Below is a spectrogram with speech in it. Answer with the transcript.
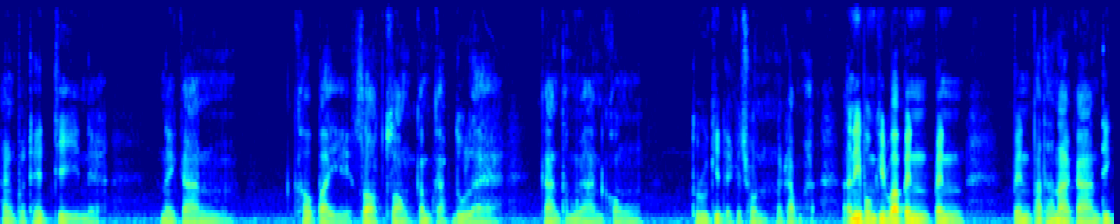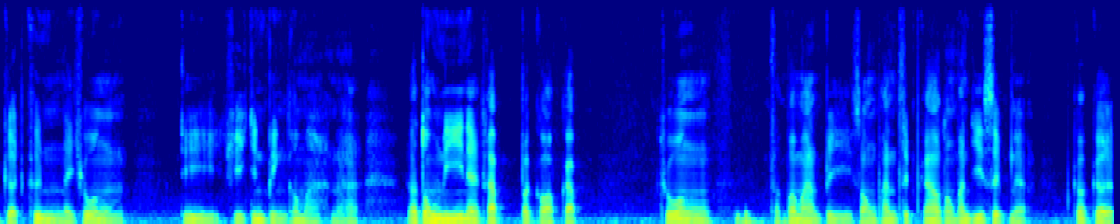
แห่งประเทศจีนเนี่ยในการเข้าไปสอดส่องกำกับดูแลการทำงานของ ธุรกิจเอกชนนะครับ อันนี้ผมคิดว่าเป็นเป็นเป็นพัฒนาการที่เกิดขึ้นในช่วงที่ฉีจิ้นผิงเข้ามานะฮะแล้วตรงนี้เนี่ยครับประกอบกับช่วงสักประมาณปี 2019-2020 เนี่ยก็เกิด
